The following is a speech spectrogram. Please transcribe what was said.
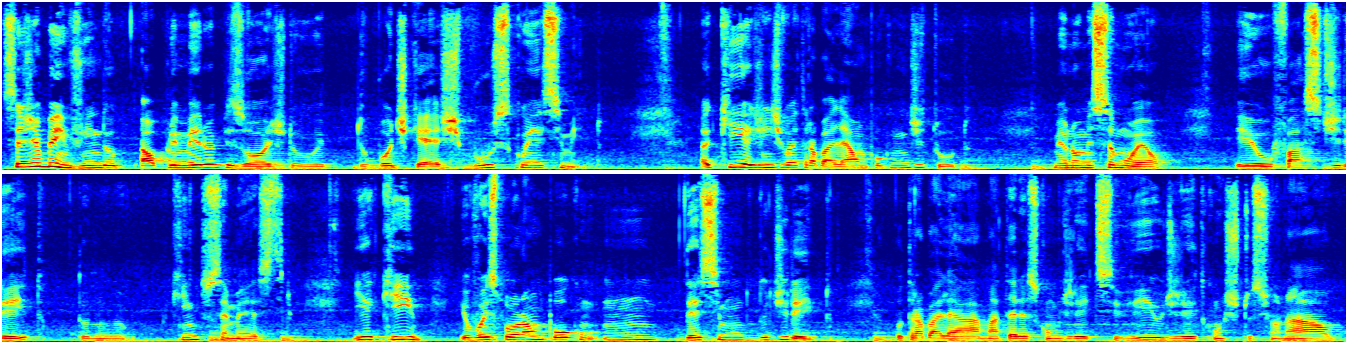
Seja bem-vindo ao primeiro episódio do, do podcast Busque Conhecimento. Aqui a gente vai trabalhar um pouquinho de tudo. Meu nome é Samuel, eu faço Direito, estou no quinto semestre, e aqui eu vou explorar um pouco um, desse mundo do direito. Vou trabalhar matérias como Direito Civil, Direito Constitucional,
